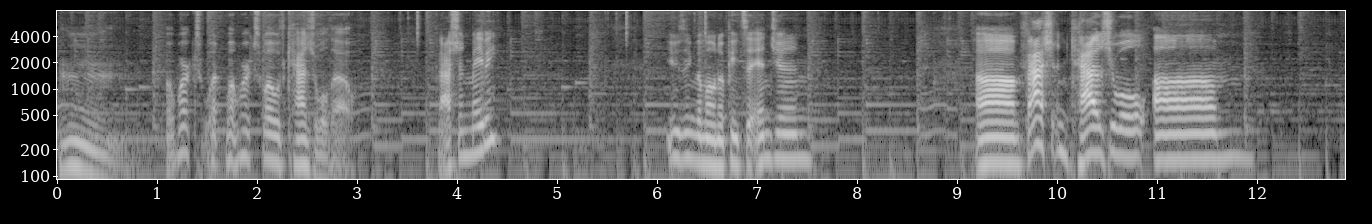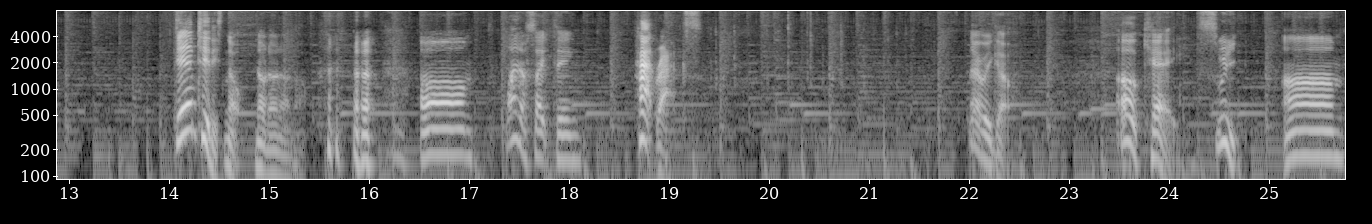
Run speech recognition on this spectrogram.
Hmm. What works? What what works well with casual though? Fashion maybe. Using the Mona Pizza engine, um, fashion, casual, um... Damn titties! No, no, no, no, no. um, line of sight thing. Hat racks. There we go. Okay, sweet. Um...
